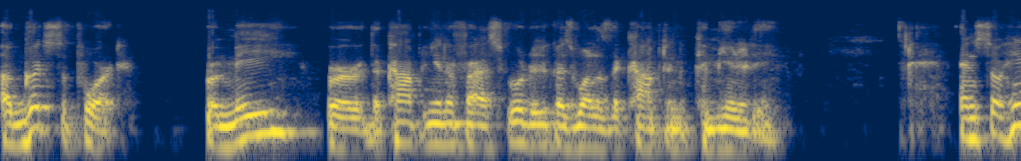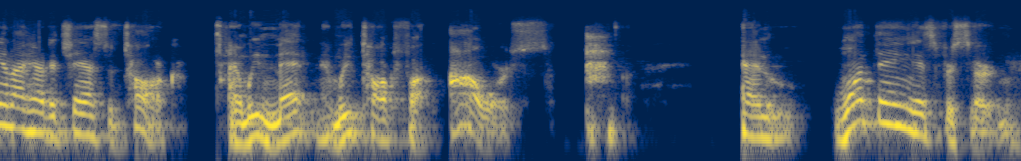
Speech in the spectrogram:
a good support for me, for the Compton Unified School District, as well as the Compton community. And so he and I had a chance to talk, and we met and we talked for hours. And one thing is for certain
